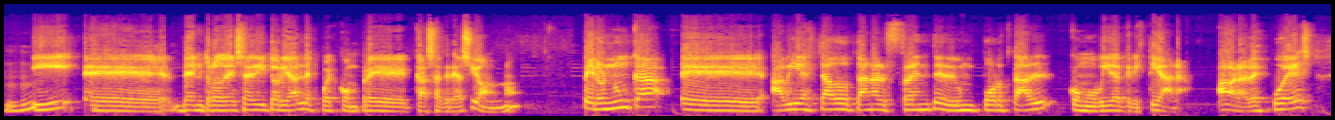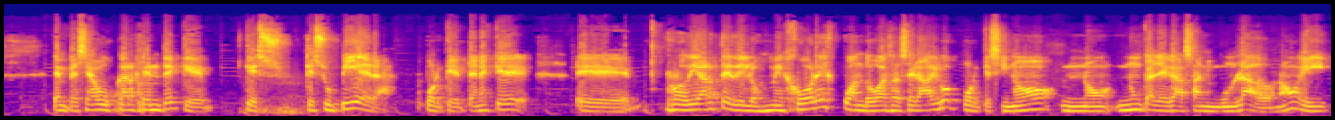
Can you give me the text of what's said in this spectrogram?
uh -huh. y eh, dentro de esa editorial después compré Casa Creación, ¿no? Pero nunca había estado tan al frente de un portal como Vida Cristiana. Ahora, después empecé a buscar gente que, que, que supiera, porque tenés que eh, rodearte de los mejores cuando vas a hacer algo, porque si no, no, nunca llegas a ningún lado, ¿no? Y,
